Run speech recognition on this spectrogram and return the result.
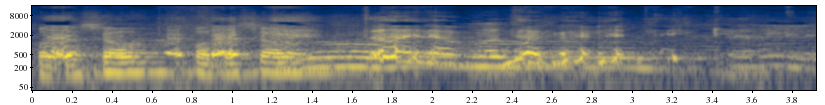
Photoshop, Photoshop. Toda la foto con la etiqueta. Terrible.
